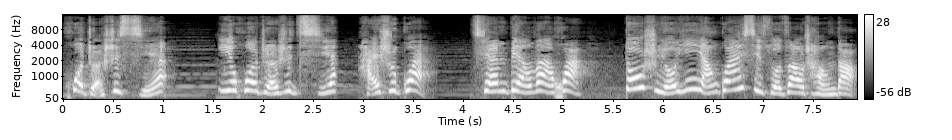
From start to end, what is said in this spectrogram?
或者是邪，亦或者是奇还是怪，千变万化都是由阴阳关系所造成的。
